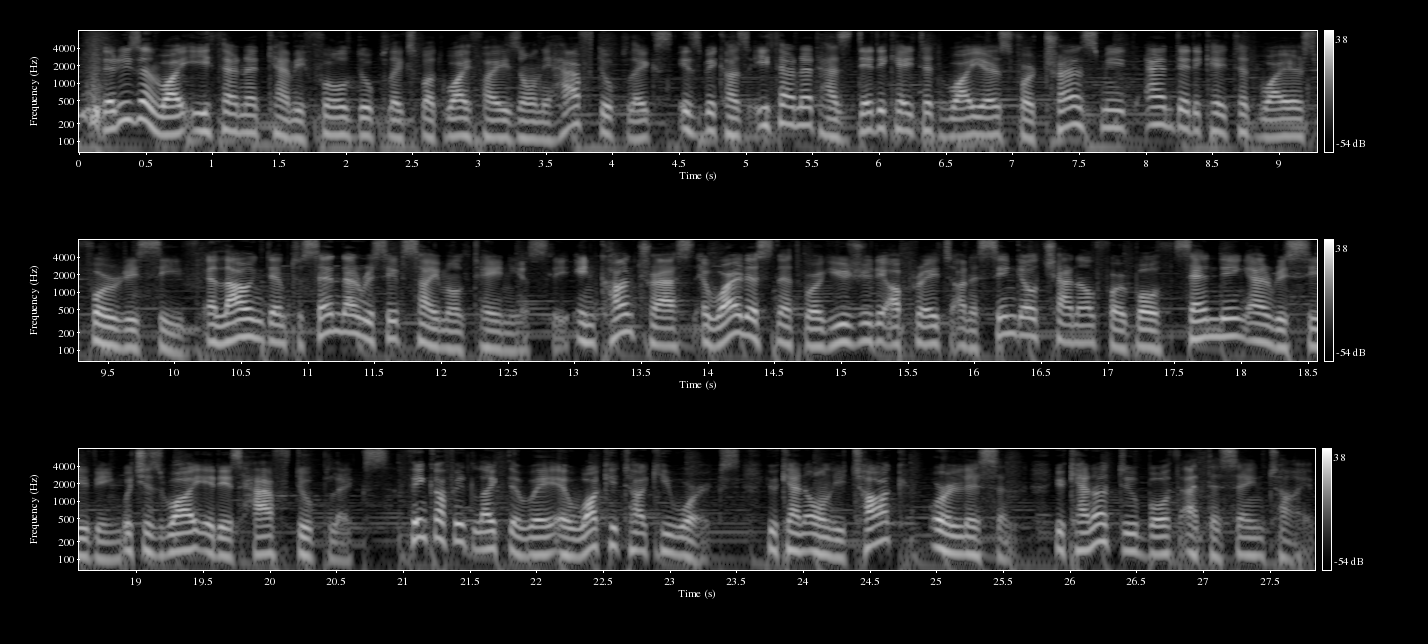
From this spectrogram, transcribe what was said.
The reason why Ethernet can be full duplex but Wi-Fi is only half duplex is because Ethernet has dedicated wires for transmit and dedicated wires for receive, allowing them to send and receive simultaneously. In contrast, a wireless network usually operates on a single channel for both sending and receiving, which is why it is half duplex. Think of it like the way a walkie-talkie works. You can only talk or listen. You cannot do both at the same time.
